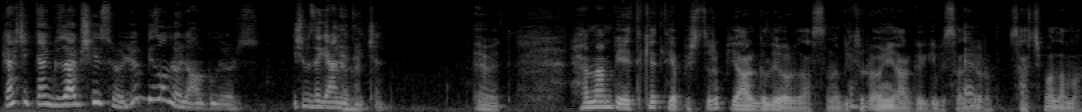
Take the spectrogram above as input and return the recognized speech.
Gerçekten güzel bir şey söylüyor. Biz onu öyle algılıyoruz. İşimize gelmediği için. Evet. Hemen bir etiket yapıştırıp yargılıyoruz aslında. Bir tür ön yargı gibi sanıyorum. Saçmalama.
